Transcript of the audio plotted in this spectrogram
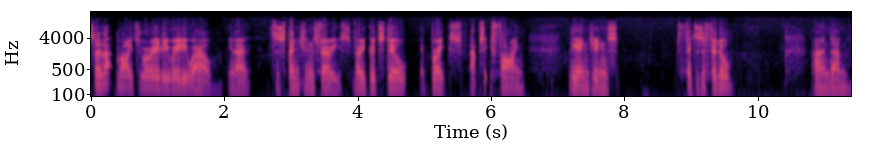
So that rides really, really well. You know, suspension's very, very good still. It brakes absolutely fine. The engine's fit as a fiddle. And um,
